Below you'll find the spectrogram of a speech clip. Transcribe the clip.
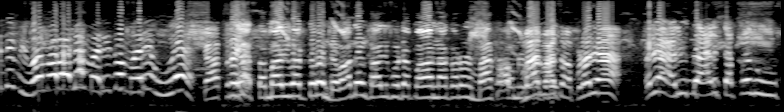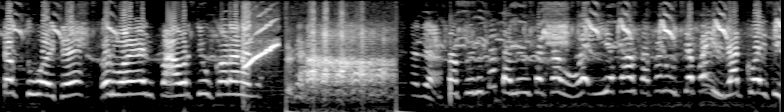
કદી વિવાહ મારા એટલે મરી તો મરે હુએ. કાતરે. તમારી વાત કરો રવા દો ખાલી ખોટા પાર ના કરો ને માર ખાવ માર વાત આપણો જા. અરે આર્યું દાળ તપેલું ઉટકતું હોય છે. પણ વય પાવર કેવું કરે છે? તપેલું તો તમે ઉતરતા હોય. એ પાર તપેલું ઉચ્ચા પડી વિરાટ કોઈ છે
